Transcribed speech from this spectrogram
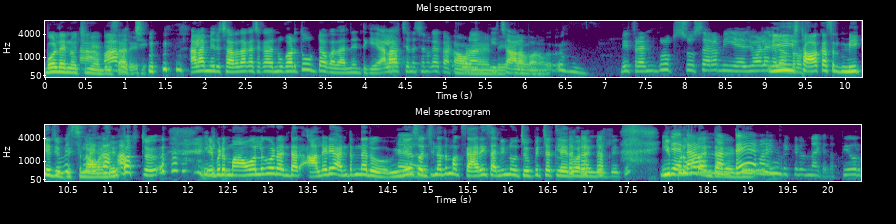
బోల్డ్ అని వచ్చినాయండి ఈసారి. అలా మీరు సరదాగా చక్కగా నువ్వు కడుతూ ఉంటావు కదా అన్నింటికి. అలా చిన్న చిన్నగా కట్టుకోవడానికి అవునండి చాలా అవును. బాగుంది. మీ ఫ్రెండ్ గ్రూప్స్ చూసారా? మీ ఏజ్ వాళ్ళే ఈ కదా అందరూ? స్టాక్ అసలు మీకే చూపిస్తున్నాం అండి ఫస్ట్. ఇప్పుడు మా వాళ్ళు కూడా అంటారు ఆల్రెడీ అంటున్నారు వీడియోస్ వచ్చిన తర్వాత మాకు శారీస్ అన్ని నువ్వు చూపించట్లేదు అని అని చెప్పేసి. ఇది ఇప్పుడు ఎలా కూడా ఉందంటే అంటారండి మనం ఇప్పుడు ఇక్కడ ఉన్నాయి కదా ప్యూర్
